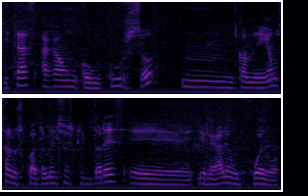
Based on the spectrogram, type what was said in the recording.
quizás haga un concurso mmm, cuando lleguemos a los 4.000 suscriptores eh, y regale un juego.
